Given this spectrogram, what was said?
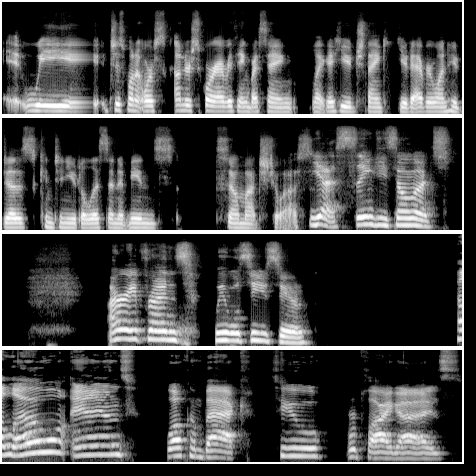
it, we just want to underscore everything by saying like a huge thank you to everyone who does continue to listen it means so much to us Yes, thank you so much. All right, friends, we will see you soon. Hello and welcome back to Reply Guys.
